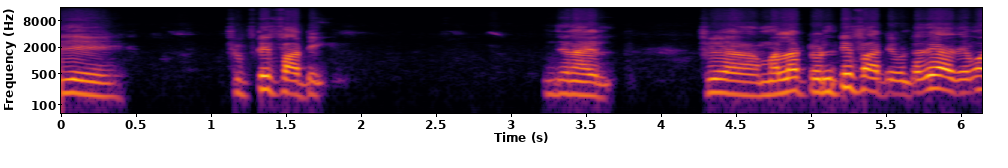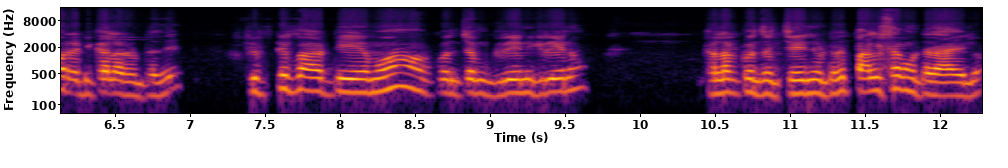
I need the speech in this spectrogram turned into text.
ఇది ఫిఫ్టీ ఫార్టీ ఇంజిన్ ఆయిల్. మళ్ళీ ట్వంటీ ఫార్టీ ఉంటుంది అదేమో రెడ్ కలర్ ఉంటుంది. ఫిఫ్టీ ఫార్టీ ఏమో కొంచెం గ్రీన్ గ్రీన్ కలర్ కొంచెం చేంజ్ ఉంటుంది పల్సగా ఉంటుంది ఆయిల్.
